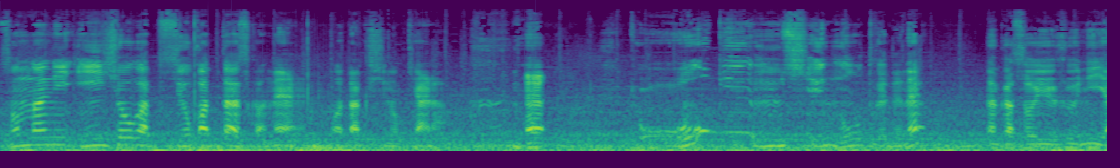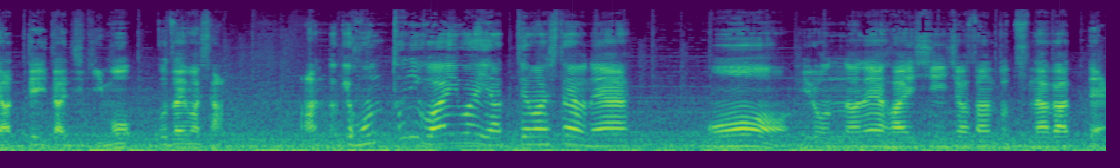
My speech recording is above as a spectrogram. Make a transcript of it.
そんなに印象が強かったですかね私のキャラ。ね。狂言師のとかでね、なんかそういう風にやっていた時期もございました。あの時本当にワイワイやってましたよね。おいろんなね、配信者さんと繋がって。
